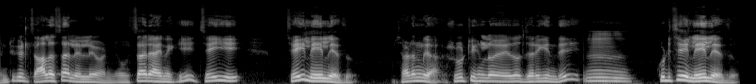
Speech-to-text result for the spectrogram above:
ఇంటికి వెళ్ళి చాలాసార్లు వెళ్ళేవాడిని. ఒకసారి ఆయనకి చెయ్యి చెయ్యి లేయలేదు. సడన్గా షూటింగ్లో ఏదో జరిగింది. కుడి చెయ్యి లేయలేదు.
